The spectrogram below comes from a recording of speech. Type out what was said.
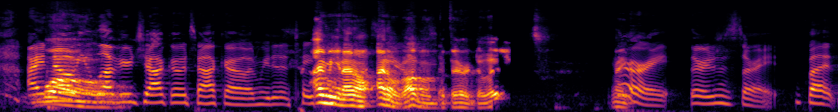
I know you love your Choco Taco, and we did a taste. I mean, I don't, I don't love them, the but they're delicious. Like, They're all right. They're just all right. But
